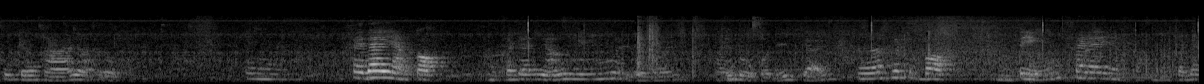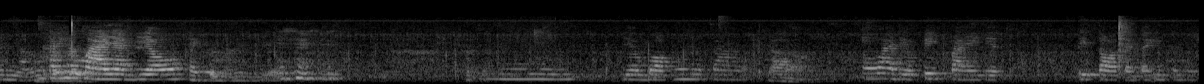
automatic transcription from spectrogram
คิดถึงหาน่ะลูกอืมใครได้อย่างกอกใครได้ยังนี้ลูกเลยให้ลูกก็ดีใจเนื้อคือจะบอก ติ๋งใครได้อย่างกอกใครได้ยังใครคือมาอย่างเดียว ใครจะมาเดียวอืมเดี๋ยวบอกให้นะเจ้าจ้า เพราะว่าเดี๋ยวปิดไปเดี๋ยวติดต่อกันทางอินเทอร์เน็ต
